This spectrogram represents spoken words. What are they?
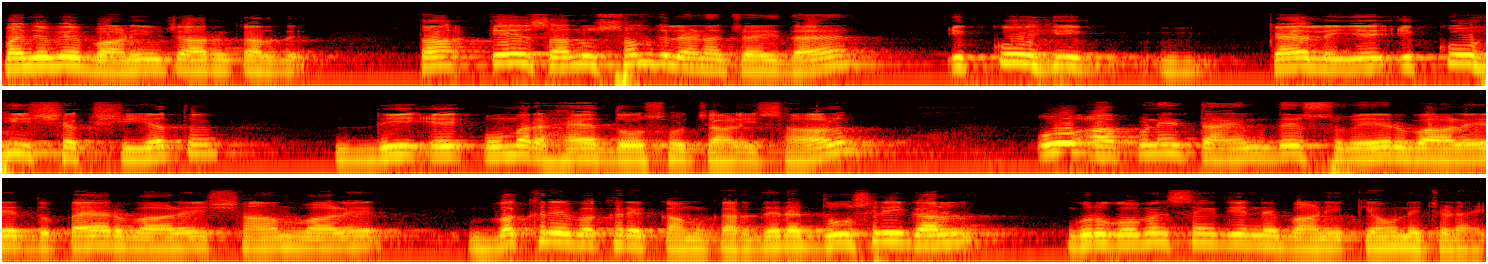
ਪੰਜਵੇਂ ਬਾਣੀ ਉਚਾਰਨ ਕਰਦੇ ਤਾਂ ਇਹ ਸਾਨੂੰ ਸਮਝ ਲੈਣਾ ਚਾਹੀਦਾ ਹੈ ਇੱਕੋ ਹੀ ਕਹਿ ਲਈਏ ਇੱਕੋ ਹੀ ਸ਼ਖਸੀਅਤ ਦੀ ਇਹ ਉਮਰ ਹੈ 240 ਸਾਲ। ਉਹ ਆਪਣੇ ਟਾਈਮ ਦੇ ਸਵੇਰ ਵਾਲੇ ਦੁਪਹਿਰ ਵਾਲੇ ਸ਼ਾਮ ਵਾਲੇ ਵੱਖਰੇ ਵੱਖਰੇ ਕੰਮ ਕਰਦੇ ਰਹੇ। ਦੂਸਰੀ ਗੱਲ, ਗੁਰੂ ਗੋਬਿੰਦ ਸਿੰਘ ਜੀ ਨੇ ਬਾਣੀ ਕਿਉਂ ਨਹੀਂ ਚੜਾਈ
